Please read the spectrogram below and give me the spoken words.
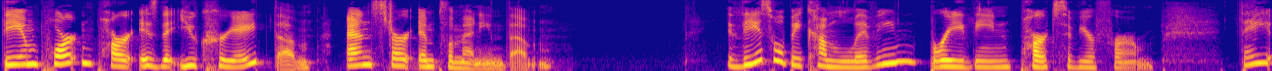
The important part is that you create them and start implementing them. These will become living, breathing parts of your firm. They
